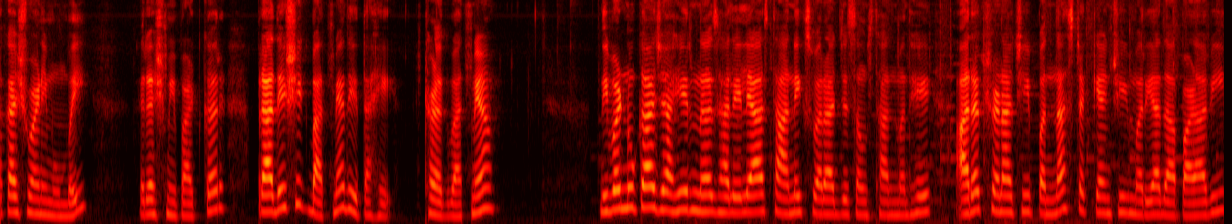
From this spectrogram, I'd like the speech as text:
आकाशवाणी मुंबई रश्मी पाटकर प्रादेशिक बातम्या देत आहे. ठळक बातम्या. निवडणुका जाहीर न झालेल्या स्थानिक स्वराज्य संस्थांमध्ये आरक्षणाची पन्नास टक्क्यांची मर्यादा पाळावी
